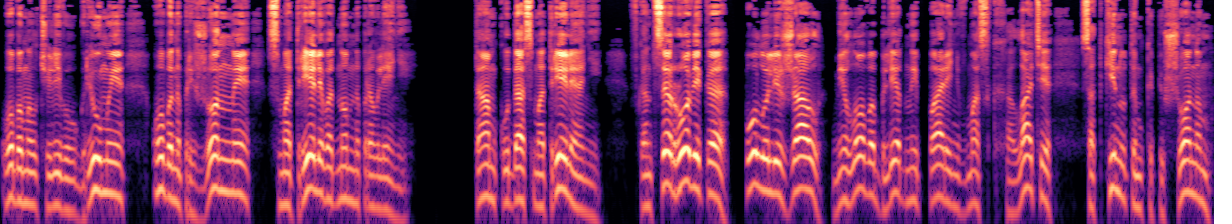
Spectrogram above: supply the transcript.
Оба молчаливо угрюмые, оба напряженные, смотрели в одном направлении. Там, куда смотрели они, в конце ровика полулежал мелово-бледный парень в маск-халате с откинутым капюшоном,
